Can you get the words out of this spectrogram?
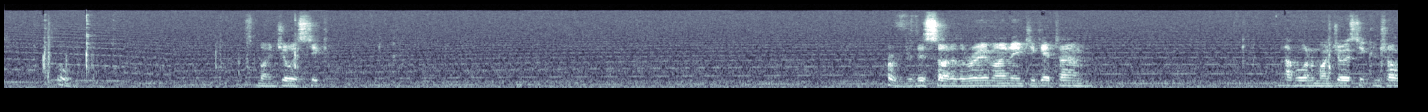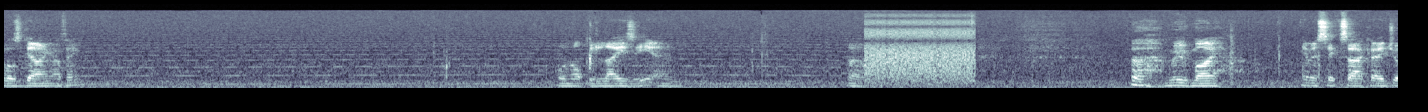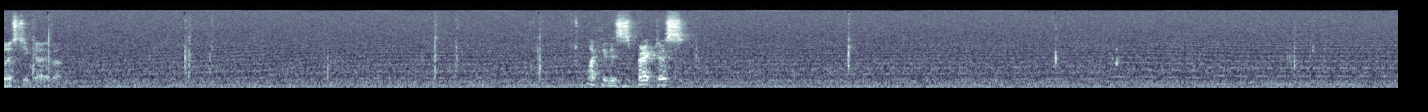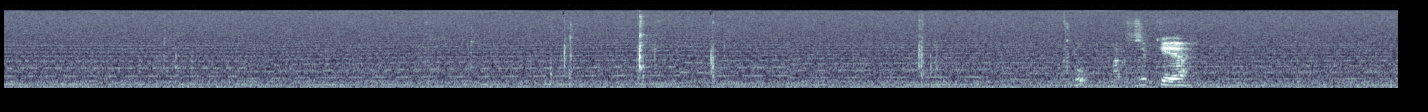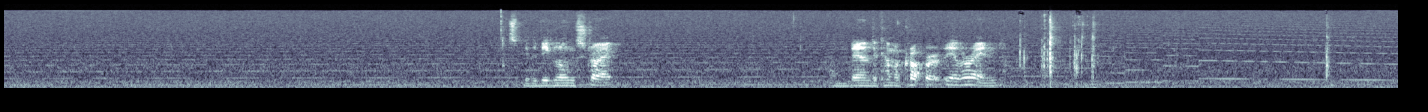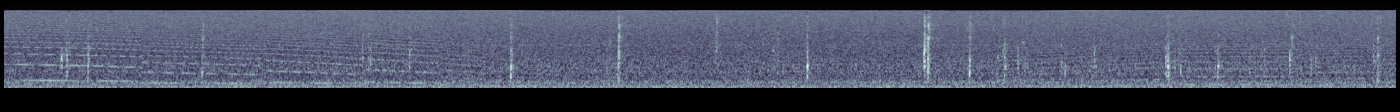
Oh. It's my joystick. Probably this side of the room I need to get um, another one of my joystick controllers going I think. Or not be lazy and uh, move my MSX arcade joystick over. Lucky this is practice. Oh, that's zip gear. Must be the big long straight down to come a cropper at the other end.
